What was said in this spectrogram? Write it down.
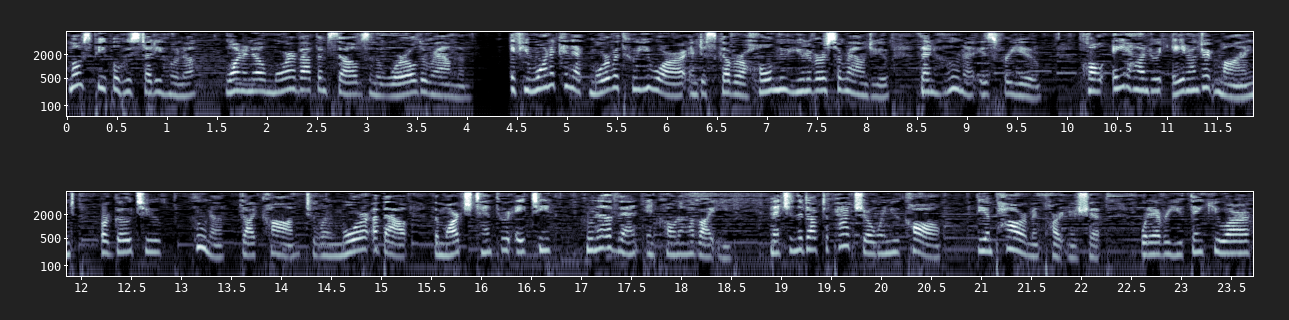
Most people who study Huna want to know more about themselves and the world around them. If you want to connect more with who you are and discover a whole new universe around you, then Huna is for you. Call 800-800-MIND or go to huna.com to learn more about the March 10th through 18th Huna event in Kona, Hawaii. Mention the Dr. Pat Show when you call. The Empowerment Partnership. Whatever you think you are,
